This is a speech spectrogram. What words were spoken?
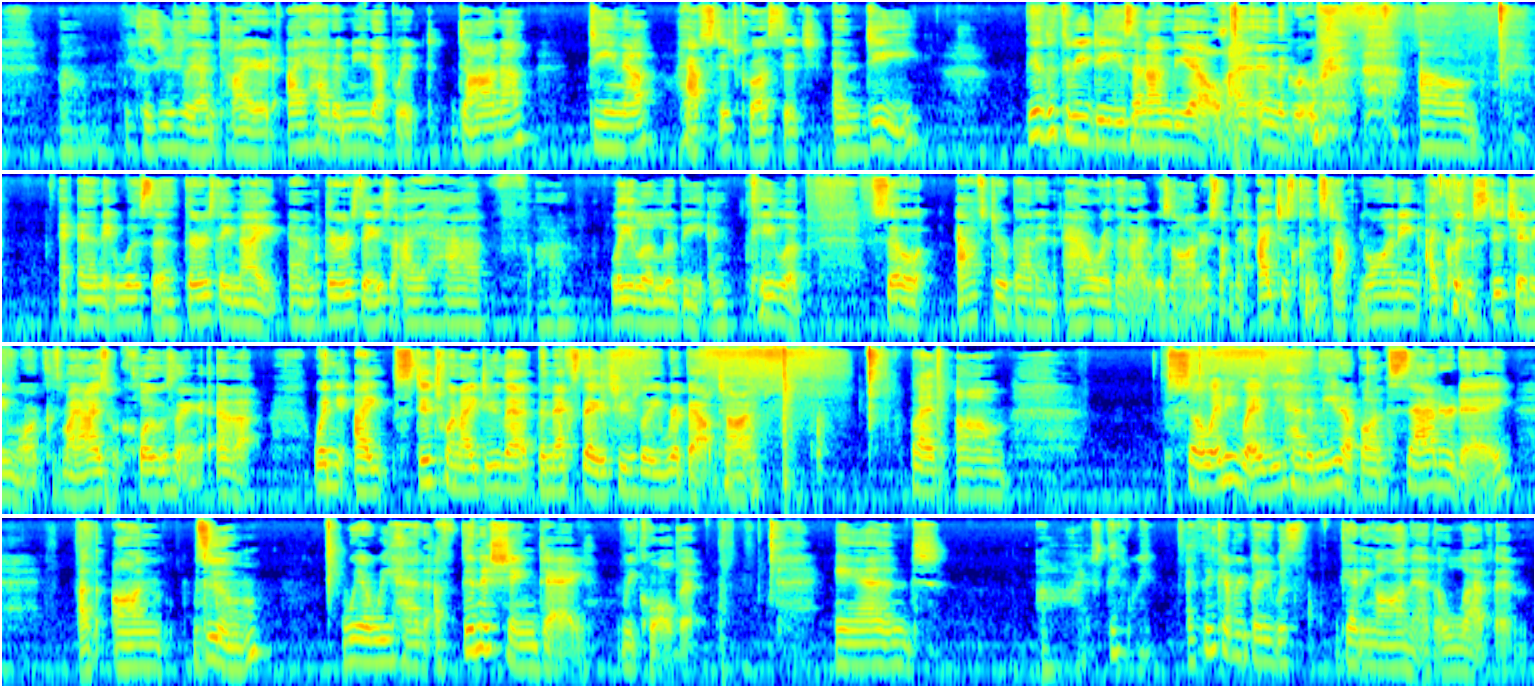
um, because usually I'm tired. I had a meet up with Donna, Dena, half stitch, cross stitch, and D. They're the three Ds and I'm the L in the group. Um, and it was a Thursday night. And Thursdays I have uh, Layla, Libby, and Caleb. So after about an hour that I was on or something, I just couldn't stop yawning. I couldn't stitch anymore because my eyes were closing. And uh, when I stitch, when I do that, the next day it's usually rip out time. But um, so anyway, we had a meetup on Saturday uh, on Zoom where we had a finishing day, we called it. And I think we, I think everybody was getting on at 11.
